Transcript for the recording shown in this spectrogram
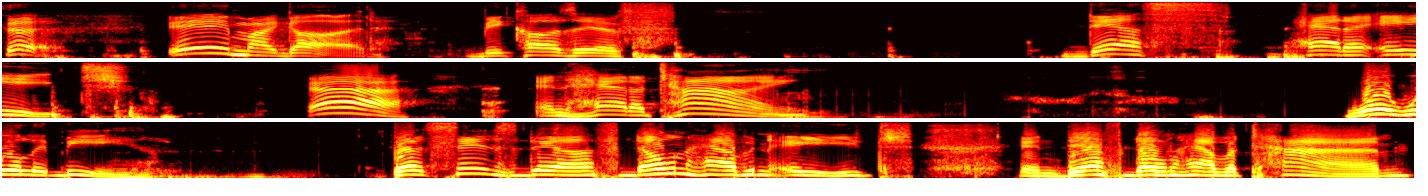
hey, my God, because if death had an age, ah, and had a time, what will it be? But since death don't have an age and death don't have a time,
